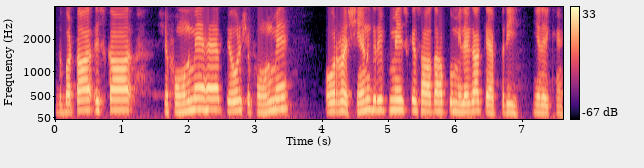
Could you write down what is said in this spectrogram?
दुपट्टा इसका शिफोन में है प्योर शिफोन में। और रशियन ग्रिप में इसके साथ आपको मिलेगा कैपरी ये देखें।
